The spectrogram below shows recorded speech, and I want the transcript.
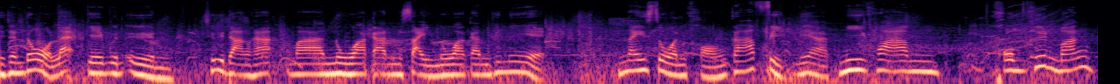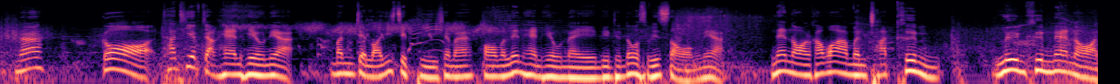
Nintendo และเกมอื่นๆ ชื่อดังฮะ มานัวกันใส่นัวกันที่นี่ ในส่วนของกราฟิกเนี่ย มีความคมขึ้นมั้งนะ ก็ถ้าเทียบจากแฮนด์เฮลเนี่ย มัน 720p ใช่ไหมพอมาเล่นแฮนด์เฮลใน Nintendo Switch 2 เนี่ย แน่นอนครับว่ามันชัดขึ้นลื่นขึ้นแน่นอน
